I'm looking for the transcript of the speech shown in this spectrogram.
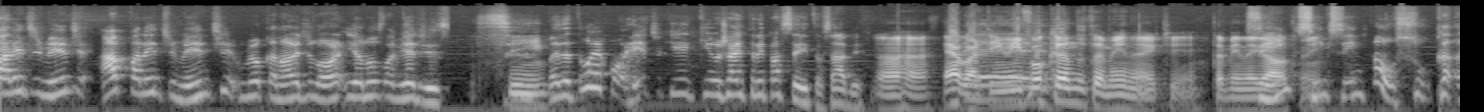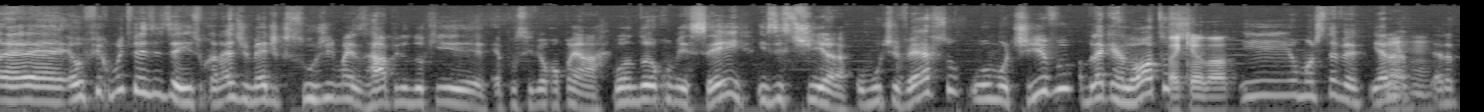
aparentemente, aparentemente, o meu canal é de lore e eu não sabia disso. Sim. Mas é tão recorrente que, que eu já entrei pra seita, sabe? Aham. É, agora tem o É. Invocando também, né? Que tá bem legal sim, também. sim, sim. Não, su- é, eu fico muito feliz em dizer isso. Canais de Magic surgem mais rápido do que é possível acompanhar. Quando eu comecei, existia o Multiverso, o Motivo, a Blacker Lotus Vai que é lot. e o Monte TV. E era, Uhum. era,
